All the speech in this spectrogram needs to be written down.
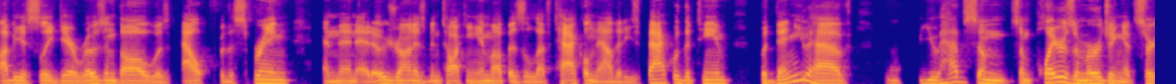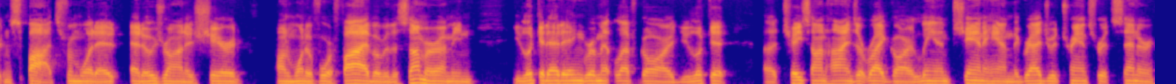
obviously Dare Rosenthal was out for the spring, and then Ed Orgeron has been talking him up as a left tackle now that he's back with the team. But then you have you have some some players emerging at certain spots from what Ed, Ed Orgeron has shared on 104.5 over the summer. I mean, you look at Ed Ingram at left guard, you look at uh, Chasen Hines at right guard, Liam Shanahan, the graduate transfer at center.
